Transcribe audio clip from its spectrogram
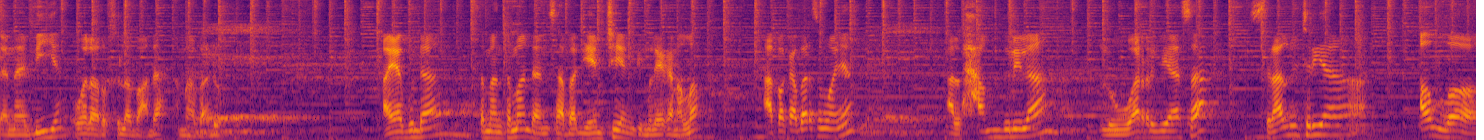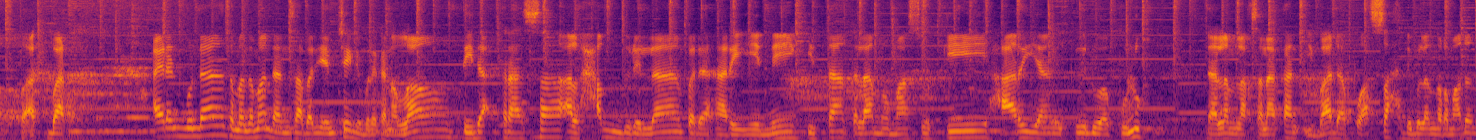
لا نبي ولا رسول بعده أما بعده Ayah bunda, teman-teman dan sahabat GMC yang dimuliakan Allah. Apa kabar semuanya? Alhamdulillah, luar biasa, selalu ceria. Allahu Akbar. Ayah dan bunda, teman-teman dan sahabat YMC yang dimuliakan Allah Tidak terasa Alhamdulillah pada hari ini kita telah memasuki hari yang ke-20 Dalam melaksanakan ibadah puasa di bulan Ramadan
